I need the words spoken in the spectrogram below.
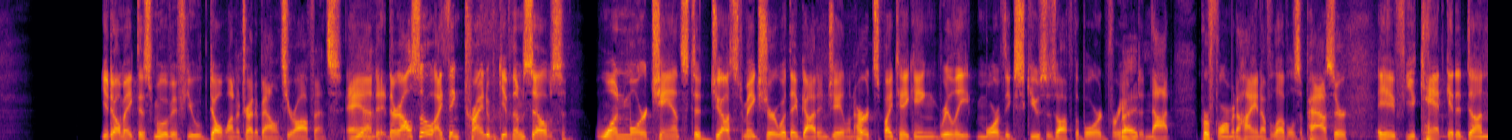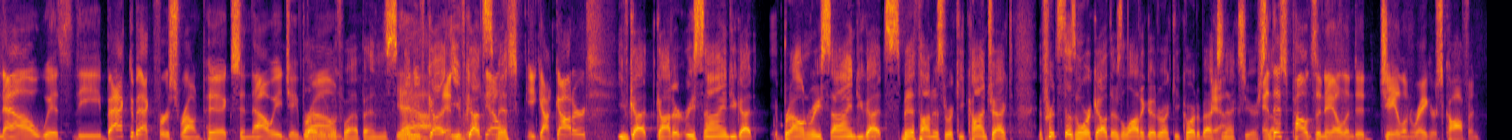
you don't make this move if you don't want to try to balance your offense. And they're also, I think, trying to give themselves one more chance to just make sure what they've got in Jalen Hurts by taking really more of the excuses off the board for him Right. to not perform at a high enough level as a passer. If you can't get it done now with the back-to-back first-round picks and now AJ Loaded Brown, with weapons. yeah, and you've got and you've got Dallas- Smith you got Goedert. You've got Goedert re-signed. You got Brown re-signed. You got Smith on his rookie contract. If Hurts doesn't work out, there's a lot of good rookie quarterbacks Yeah. next year. And this pounds a nail into Jalen Reagor's coffin.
